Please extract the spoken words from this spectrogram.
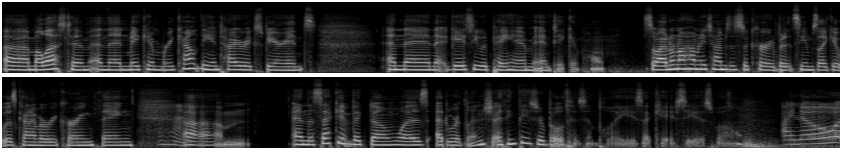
uh, molest him, and then make him recount the entire experience, and then Gacy would pay him and take him home. So I don't know how many times this occurred, but it seems like it was kind of a recurring thing. Mhm. Um, and the second victim was Edward Lynch. I think these are both his employees at KFC as well. I know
